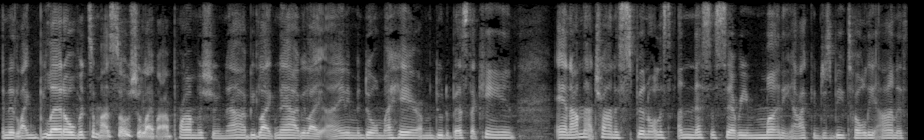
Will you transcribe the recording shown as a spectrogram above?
and it like bled over to my social life. I promise you. Now I'd be like, now I'd be like, I ain't even doing my hair. I'm gonna do the best I can. And I'm not trying to spend all this unnecessary money. I can just be totally honest.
